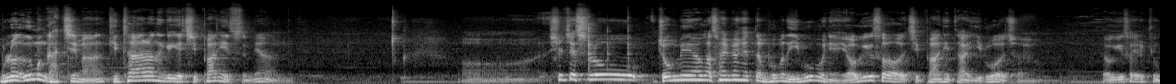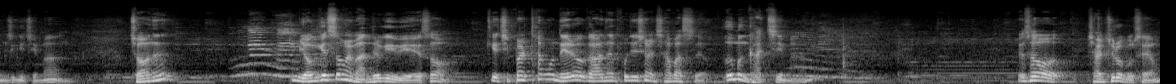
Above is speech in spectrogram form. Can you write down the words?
물론 음은 같지만 기타라는 게 지판이 있으면 어, 실제 슬로우 존 메이어가 설명했던 부분은 이 부분이에요. 여기서 지판이 다 이루어져요. 여기서 이렇게 움직이지만 저는 좀 연계성을 만들기 위해서 이렇게 지판을 타고 내려가는 포지션을 잡았어요. 음은 같지만 그래서 잘 들어보세요.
